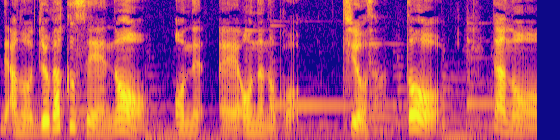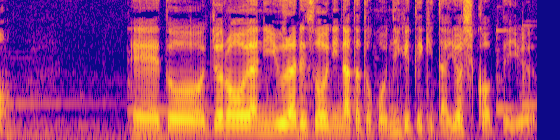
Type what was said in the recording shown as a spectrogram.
であの女学生のお、ねえー、女の子千代さんとあのえっ、ー、と女郎屋に揺られそうになったとこ逃げてきたよしこっていう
